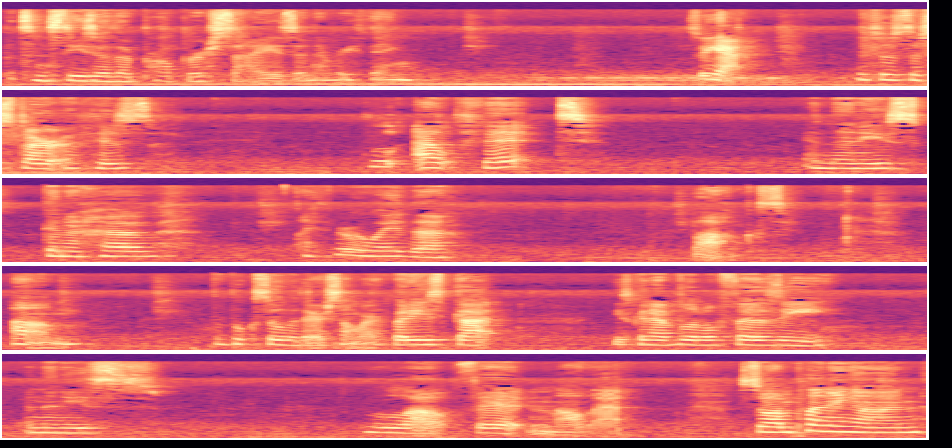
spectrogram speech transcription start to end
But since these are the proper size and everything. So yeah, this is the start of his little outfit. And then he's gonna have I threw away the box. Um, the book's over there somewhere, but he's got, he's gonna have little fuzzy, and then he's little outfit and all that. So I'm planning on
